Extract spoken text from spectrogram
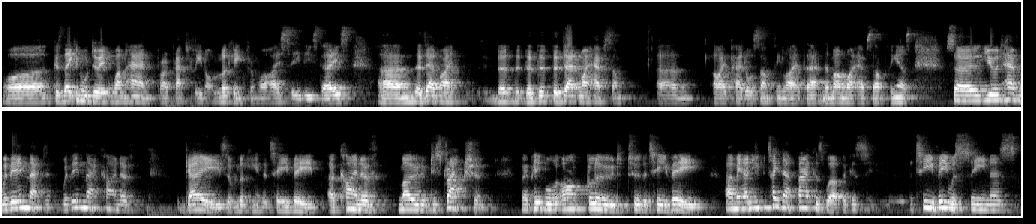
or because they can all do it one hand, practically not looking, from what I see these days. Um, the dad might, the, the, the, the, dad might have some. Um, iPad or something like that, and the mum might have something else. So you would have within that within that kind of gaze of looking at the TV a kind of mode of distraction where people aren't glued to the TV. I mean, and you can take that back as well because the TV was seen as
